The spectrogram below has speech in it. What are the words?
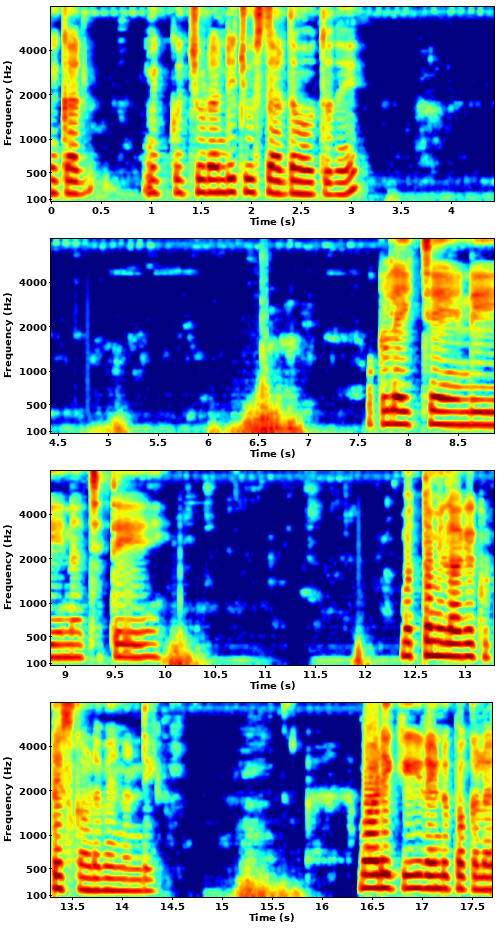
మీకు మీకు చూడండి చూస్తే అర్థమవుతుంది. ఒక లైక్ చేయండి నచ్చితే మొత్తం ఇలాగే కుట్టేసుకోవడమేనండి. బాడీకి రెండు పక్కల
